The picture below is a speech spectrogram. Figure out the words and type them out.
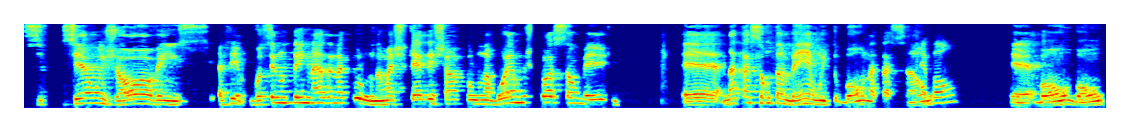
Se, se, é um jovem, assim, você não tem nada na coluna, mas quer deixar uma coluna boa, é musculação mesmo. É, natação também é muito bom, natação. É bom? É bom, bom.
